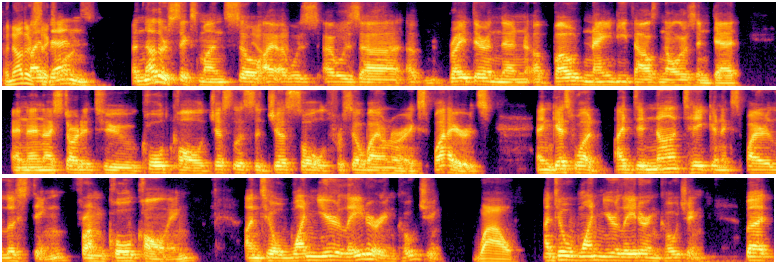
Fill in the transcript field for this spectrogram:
Another By six then, months another six months. So yeah. I, I, was I was uh, uh, right there and then about ninety thousand dollars in debt, and then I started to cold call, just listed, just sold for sale by owner expireds. And guess what? I did not take an expired listing from cold calling until one year later in coaching. Wow. Until one year later in coaching. But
